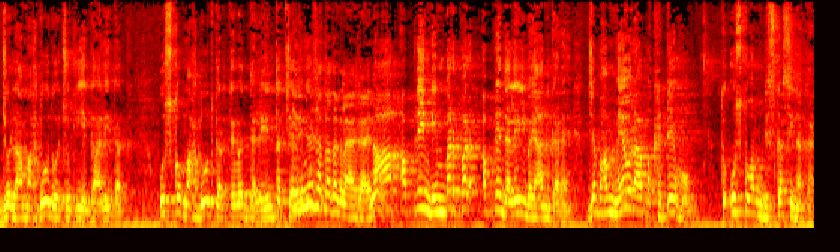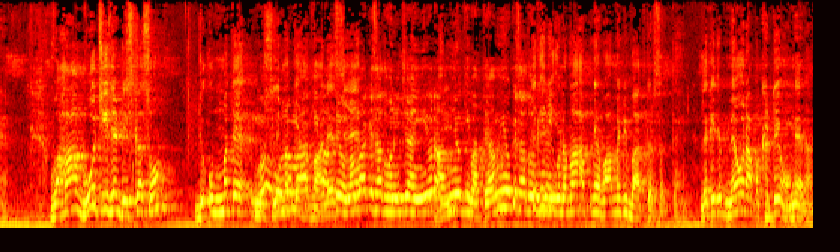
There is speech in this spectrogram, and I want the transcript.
जो लामहदूद हो चुकी है गाली तक उसको महदूद करते हुए दलील तक चले सतह तक लाया जाए ना। आप अपने मिंबर पर अपने दलील बयान करें। जब हम मैं और आप इकट्ठे हों तो उसको हम डिस्कस ही ना करें। वहाँ वो चीज़ें डिस्कस हों जो उम्मत मुस्लिम के हवाले से उलमा के साथ होनी चाहिए और आमियों की बातें आमियों के साथ होनी चाहिए। उलमा अपने अवाम में भी बात कर सकते हैं। लेकिन जब मैं और आप इकट्ठे होंगे ना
